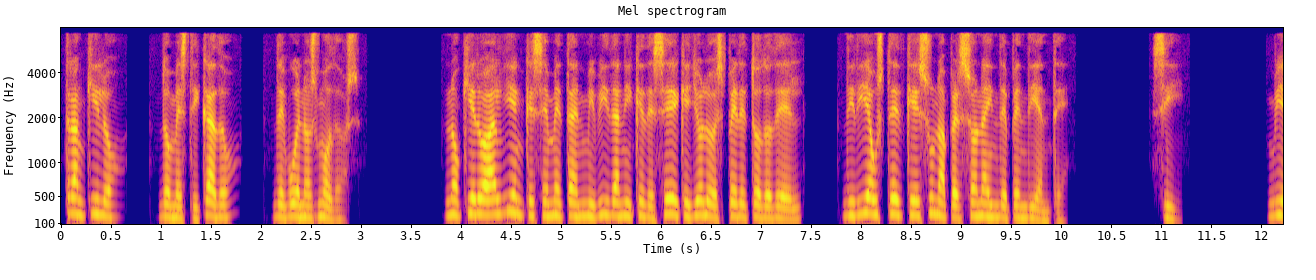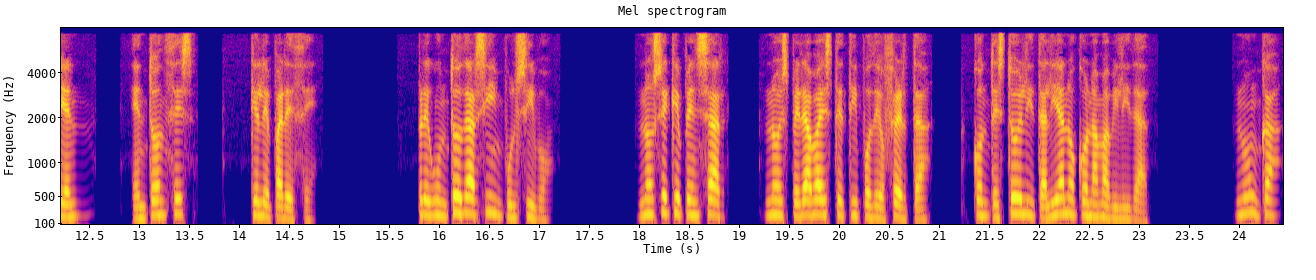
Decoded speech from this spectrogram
Tranquilo, domesticado, de buenos modos. No quiero a alguien que se meta en mi vida ni que desee que yo lo espere todo de él, diría usted que es una persona independiente. Sí. Bien, entonces, ¿qué le parece? Preguntó Darcy impulsivo. No sé qué pensar, no esperaba este tipo de oferta, contestó el italiano con amabilidad. Nunca,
